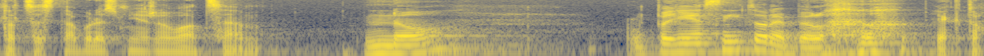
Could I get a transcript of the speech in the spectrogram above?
ta cesta bude směřovat sem. No, Úplně jasný to nebylo. Jak to?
